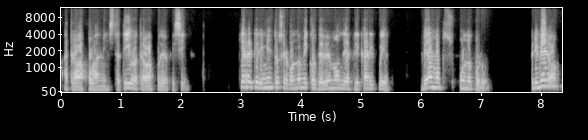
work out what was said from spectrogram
a trabajo administrativo, a trabajo de oficina. ¿Qué requerimientos ergonómicos debemos de aplicar y cuidar? Veamos uno por uno. Primero,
